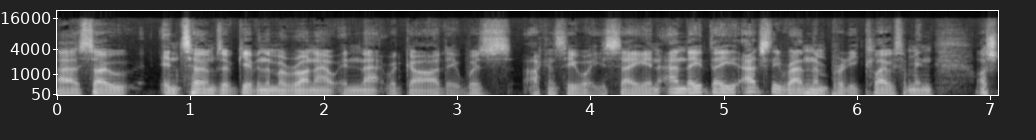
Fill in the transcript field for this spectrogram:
Uh, so, in terms of giving them a run out in that regard, it was, I can see what you're saying. And they, they actually ran them pretty close. I mean, Aus-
